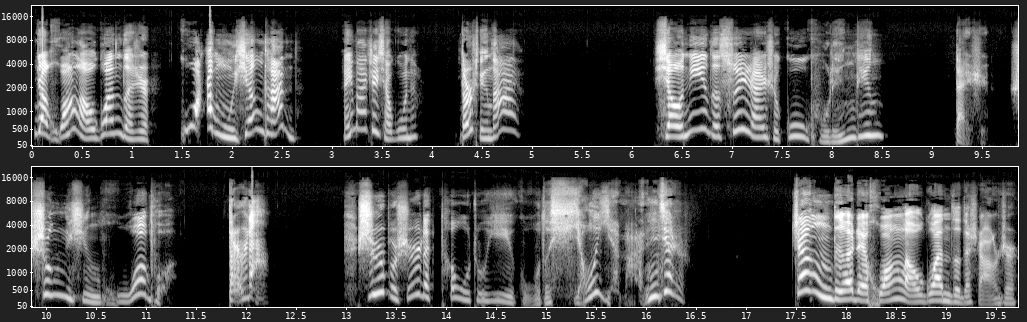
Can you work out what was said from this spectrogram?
让黄老关子是刮目相看的。哎呀妈，这小姑娘胆儿挺大呀！小妮子虽然是孤苦伶仃，但是生性活泼，胆儿大，时不时的透出一股子小野蛮劲儿，正得这黄老关子的赏识。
